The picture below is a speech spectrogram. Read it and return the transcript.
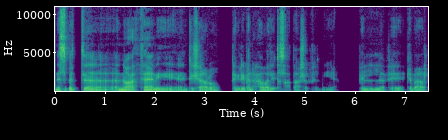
نسبة آه، النوع الثاني انتشاره تقريبا حوالي 19% في في كبار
